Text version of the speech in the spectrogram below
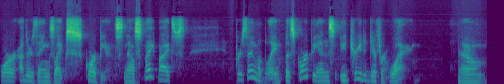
or other things like scorpions? Now, snake bites, presumably, but scorpions you treat a different way. Um,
